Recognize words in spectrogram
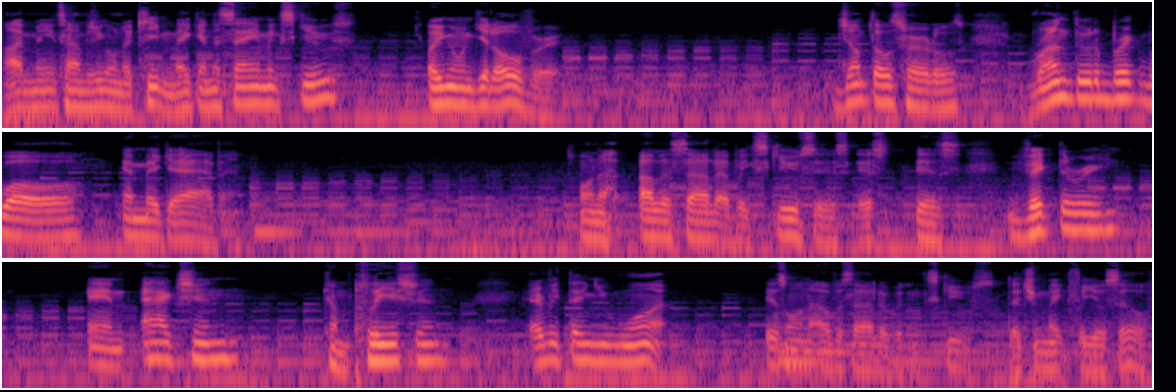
How many times you're gonna keep making the same excuse? Or you gonna get over it? Jump those hurdles, run through the brick wall, and make it happen. On the other side of excuses is, is victory and action, completion, everything you want is on the other side of an excuse that you make for yourself.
